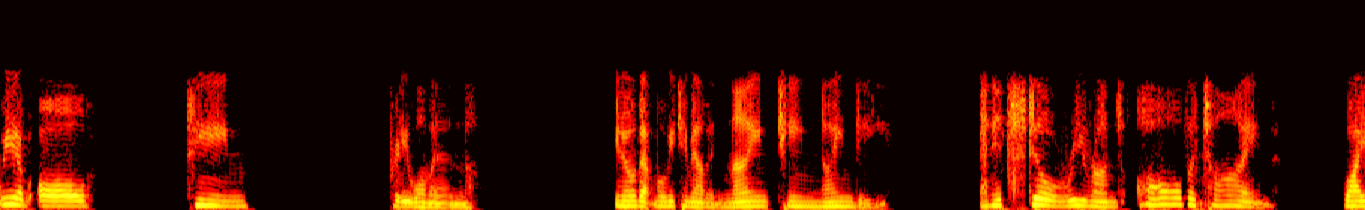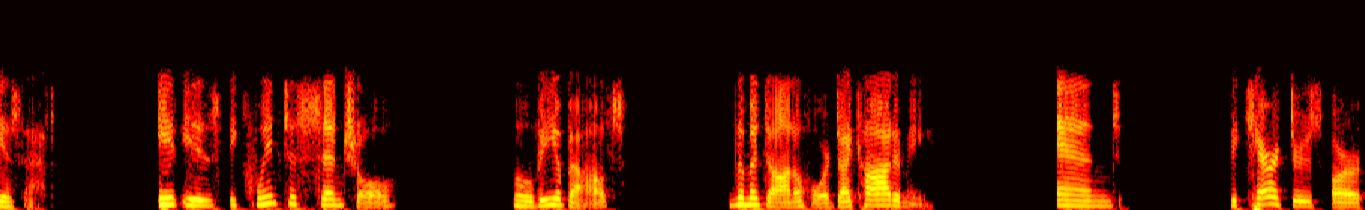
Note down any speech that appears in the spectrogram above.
We have all seen Pretty Woman. You know, that movie came out in 1990, and it still reruns all the time. Why is that? It is the quintessential movie about the Madonna whore dichotomy. And the characters are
